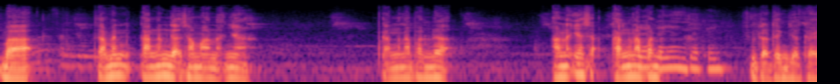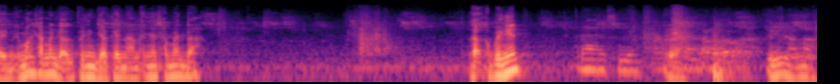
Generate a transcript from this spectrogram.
Mbak, Samen kangen nggak sama anaknya? Kangen apa enggak? Anaknya kangen apa? Ada yang jagain. Sudah ada yang jagain. Emang Samen nggak kepingin jagain anaknya Samen dah? Nggak kepingin? Rahasia. Iya lah.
